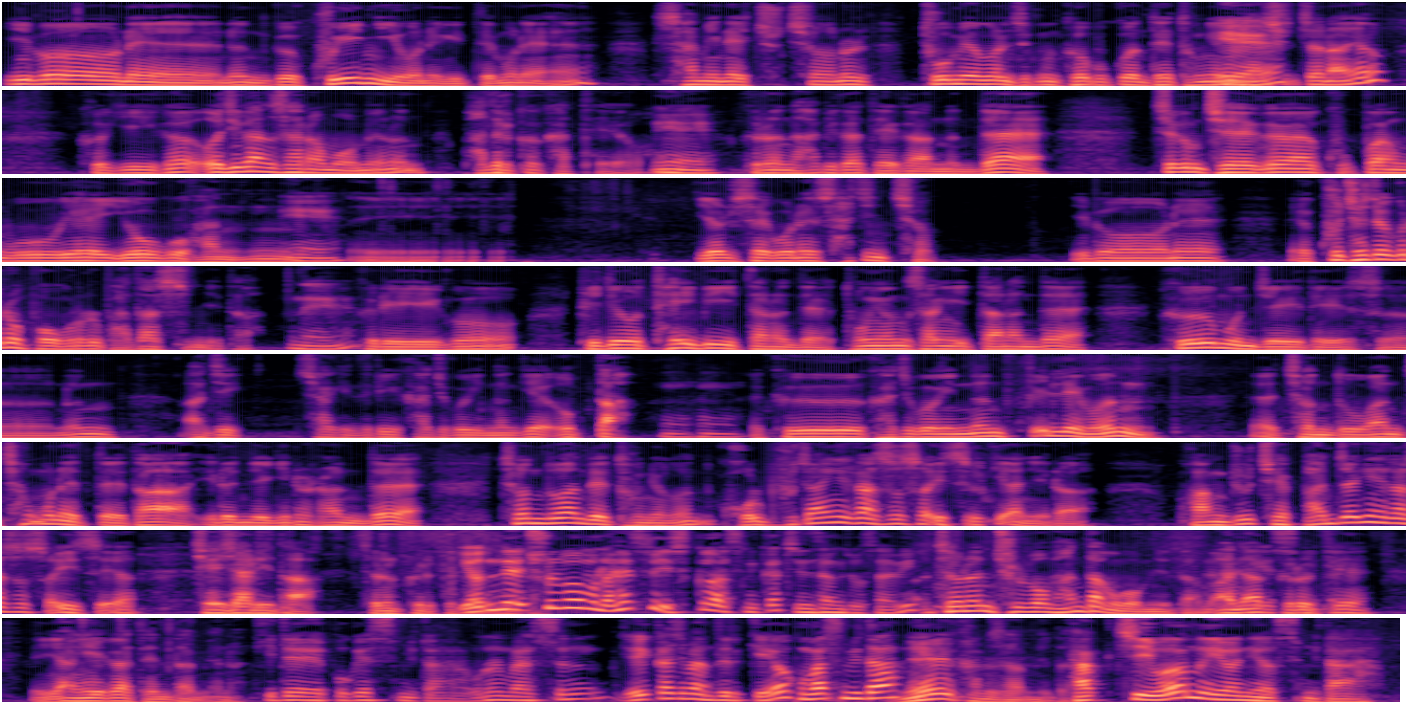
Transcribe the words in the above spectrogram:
이번에는 그 구인위원회이기 때문에 3인의 추천을 두 명을 지금 거부권 대통령이 예. 하셨잖아요. 거기가 어지간 사람 오면은 받을 것 같아요. 예. 그런 합의가 돼 갔는데 지금 제가 국방부에 요구한 예. 이 13권의 사진첩 이번에 구체적으로 보고를 받았습니다. 네. 그리고 비디오 테이프가 있다는데 동영상이 있다는데 그 문제에 대해서는 아직 자기들이 가지고 있는 게 없다. 그 가지고 있는 필름은 전두환 청문회 때다 이런 얘기를 하는데 전두환 대통령은 골프장에 가서 서 있을 게 아니라 광주 재판장에 가서 서 있어야 제자리다. 저는 그렇게 연내 봅니다. 출범을 할 수 있을 것 같습니까? 진상조사위? 저는 출범한다고 봅니다. 만약 알겠습니다. 그렇게 양해가 된다면 기대해 보겠습니다. 오늘 말씀 여기까지만 드릴게요. 고맙습니다. 네, 감사합니다. 박지원 의원이었습니다.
